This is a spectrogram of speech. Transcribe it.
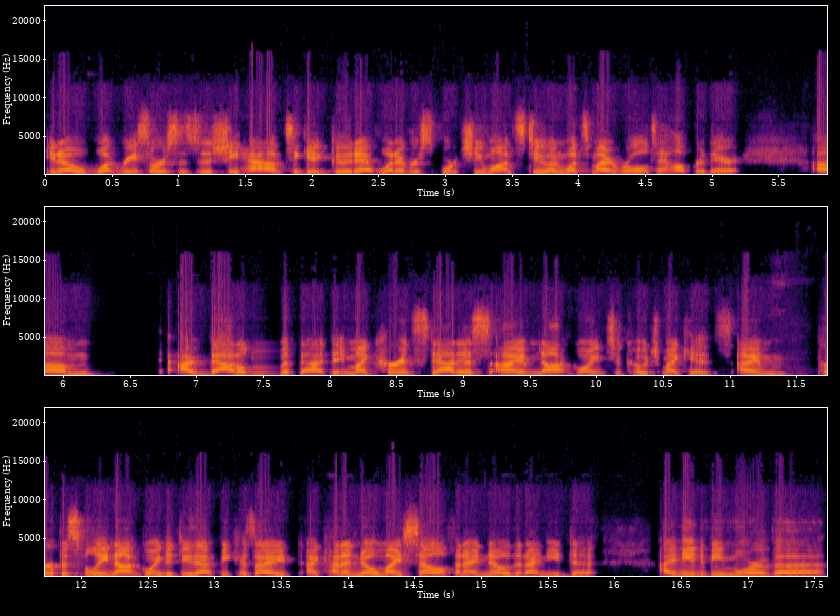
you know what resources does she have to get good at whatever sport she wants to and what's my role to help her there um, i've battled with that in my current status i am not going to coach my kids i'm Mhm. purposefully not going to do that because i i kind of know myself and i know that i need to i need to be more of a,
